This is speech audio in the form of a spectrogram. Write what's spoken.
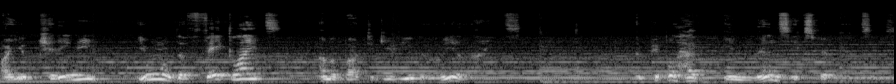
Are you kidding me? You want the fake lights? I'm about to give you the real lights. And people have immense experiences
